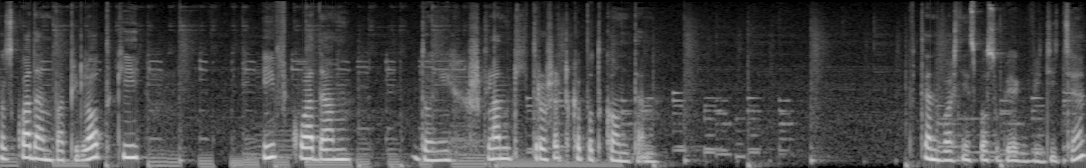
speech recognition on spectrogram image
Rozkładam papilotki i wkładam do nich szklanki troszeczkę pod kątem. W ten właśnie sposób, jak widzicie.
